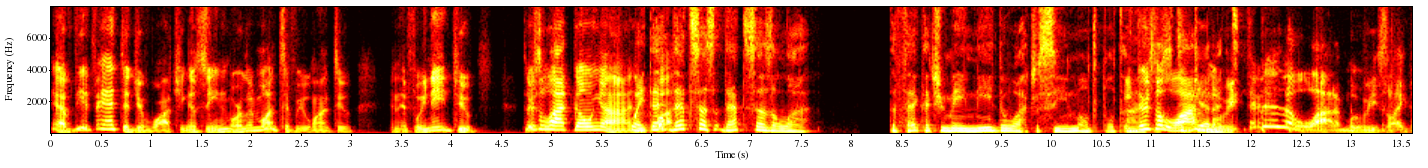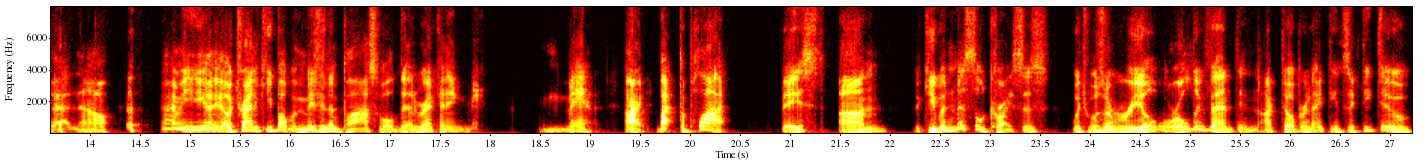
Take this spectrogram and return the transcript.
have the advantage of watching a scene more than once if we want to, and if we need to. There's a lot going on. Wait, that, but, that says that says a lot. The fact that you may need to watch a scene multiple times. There's a lot of movies. It. There's a lot of movies like that now. I mean, you know, try to keep up with Mission Impossible, Dead Reckoning man. All right, but the plot based on the Cuban Missile Crisis, which was a real world event in October 1962.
